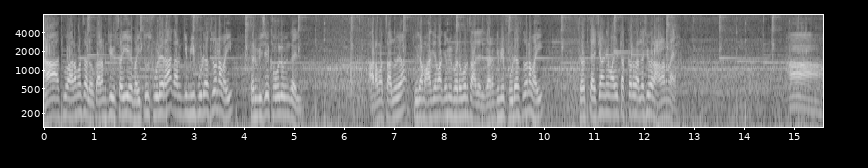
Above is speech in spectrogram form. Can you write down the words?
हा तू आरामात चालव. कारण की सही आहे भाई. तूच पुढे राहा. कारण की मी पुढे असलो ना भाई तर विषय खोल होऊन जाईल. आरामात चालूया. तुझ्या मागे मागे मी बरोबर चालेल. कारण की मी पुढे असलो ना भाई तर त्याच्या आणि माझी टक्कर झाल्याशिवाय राहणार नाही. हा.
